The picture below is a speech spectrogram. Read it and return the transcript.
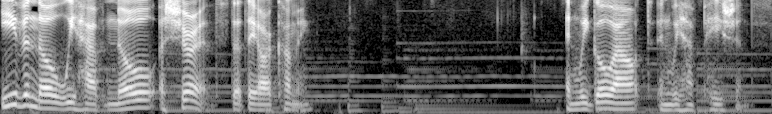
even though we have no assurance that they are coming, and we go out and we have patience,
